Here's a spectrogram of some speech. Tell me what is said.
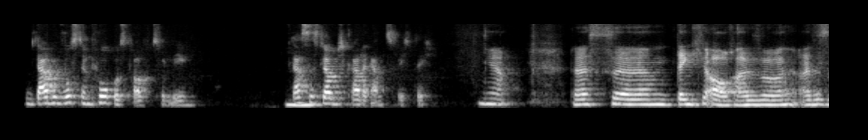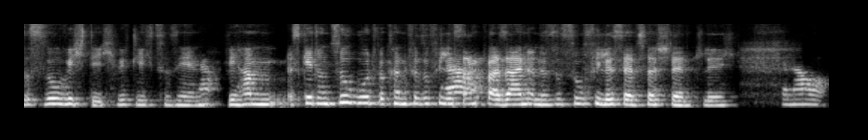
Und da bewusst den Fokus drauf zu legen. Das mhm. ist, glaube ich, gerade ganz wichtig. Ja, das ähm, denke ich auch. Also, also es ist so wichtig, wirklich zu sehen. Ja. Wir haben, es geht uns so gut, wir können für so vieles ja. dankbar sein und es ist so vieles selbstverständlich. Genau.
